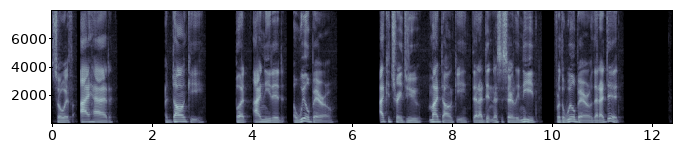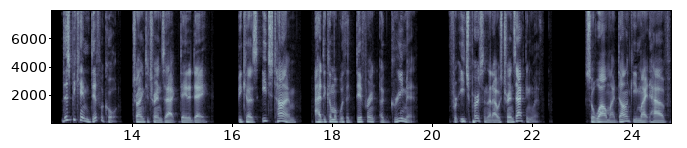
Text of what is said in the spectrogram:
So if I had a donkey, but I needed a wheelbarrow, I could trade you my donkey that I didn't necessarily need for the wheelbarrow that I did. This became difficult trying to transact day to day because each time I had to come up with a different agreement for each person that I was transacting with. So while my donkey might have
